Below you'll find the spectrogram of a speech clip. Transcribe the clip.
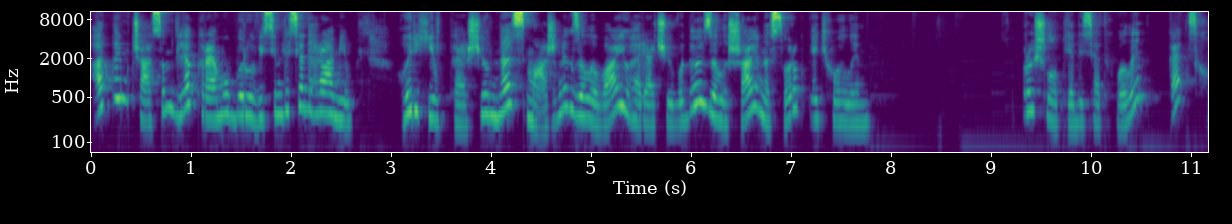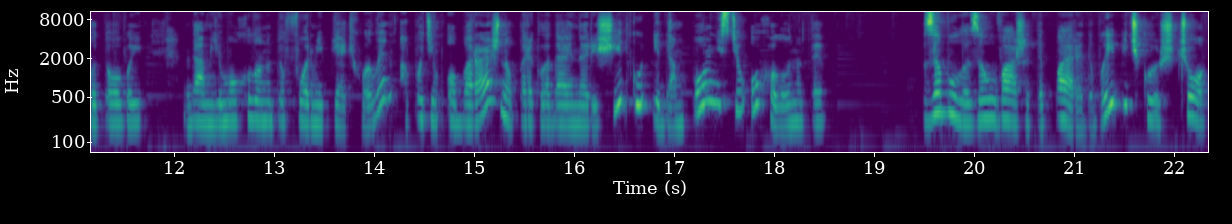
А тим часом для крему беру 80 грамів горіхів кешю, несмажених, заливаю гарячою водою, залишаю на 45 хвилин. Пройшло 50 хвилин, кекс готовий. Дам йому охолонути в формі 5 хвилин, а потім обережно перекладаю на решітку і дам повністю охолонути. Забула зауважити перед випічкою, що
